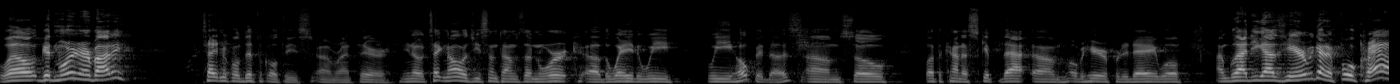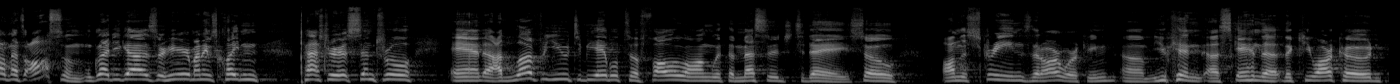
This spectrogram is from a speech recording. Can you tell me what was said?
Well, good morning, everybody. Technical difficulties um, right there. You know, technology sometimes doesn't work uh, the way that we, we hope it does. Um, so we'll have to kind of skip that um, over here for today. Well, I'm glad you guys are here. We got a full crowd. That's awesome. I'm glad you guys are here. My name is Clayton, pastor at Central, and uh, I'd love for you to be able to follow along with the message today. So on the screens that are working, um, you can uh, scan the, the QR code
